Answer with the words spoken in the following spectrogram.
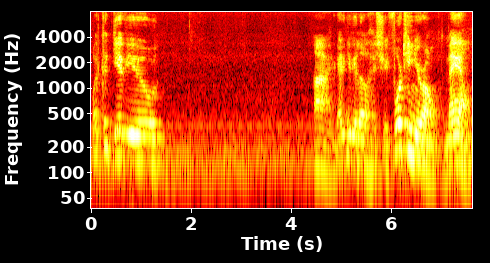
What could give you, all right, I gotta give you a little history. Fourteen-year-old, male,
